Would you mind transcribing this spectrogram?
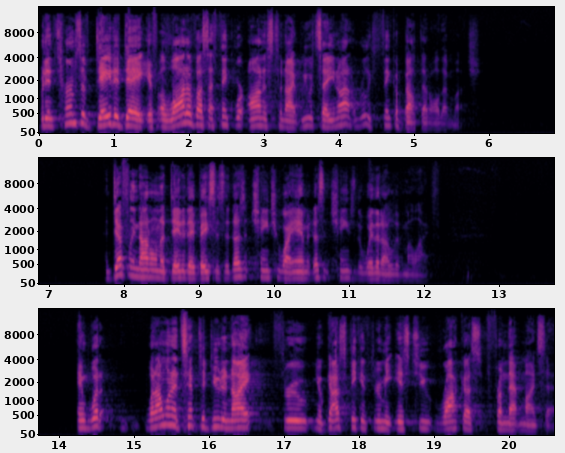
But in terms of day to day, if a lot of us, I think we're honest tonight, we would say, you know, I don't really think about that all that much. And definitely not on a day to day basis. It doesn't change who I am, it doesn't change the way that I live my life. And what, what I want to attempt to do tonight through, you know, God speaking through me is to rock us from that mindset.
